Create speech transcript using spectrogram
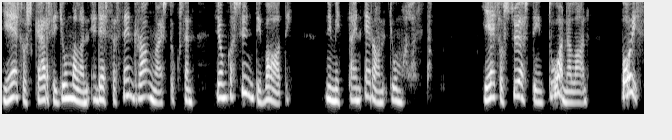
Jeesus kärsi Jumalan edessä sen rangaistuksen, jonka synti vaati, nimittäin eron Jumalasta. Jeesus syöstiin tuonelaan pois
